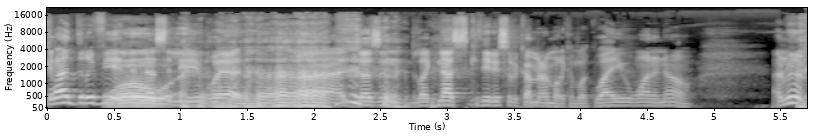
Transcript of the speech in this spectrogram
جراند ريفيل Whoa. للناس اللي يبغوا يعرف uh, it doesn't like ناس كثير يسألوا كم عمرك I'm like why do you want to know المهم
